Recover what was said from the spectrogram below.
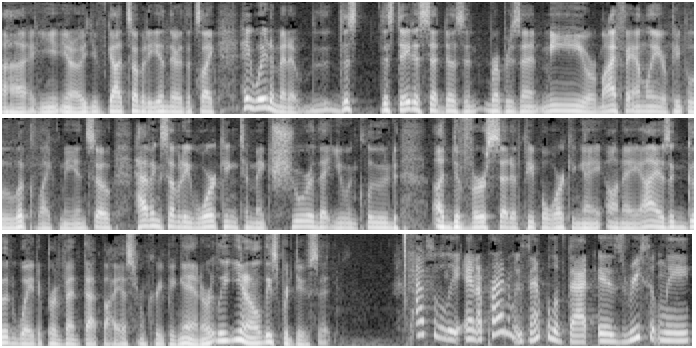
Uh, you, you know, you've got somebody in there that's like, hey, wait a minute, this this data set doesn't represent me or my family or people who look like me. And so having somebody working to make sure that you include a diverse set of people working on AI is a good way to prevent that bias from creeping in or at least, you know, at least reduce it. Absolutely. And a prime example of that is recently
